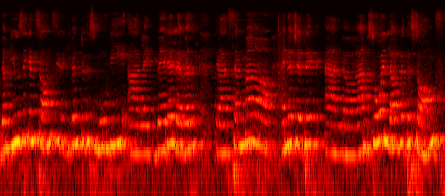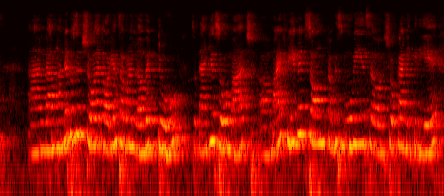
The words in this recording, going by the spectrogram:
the music and songs you given to this movie are like very level. They are semi energetic and uh, I'm so in love with the songs. And I'm 100% sure that audience are going to love it too. So thank you so much. Uh, my favorite song from this movie is uh, Shoka Nikriye,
